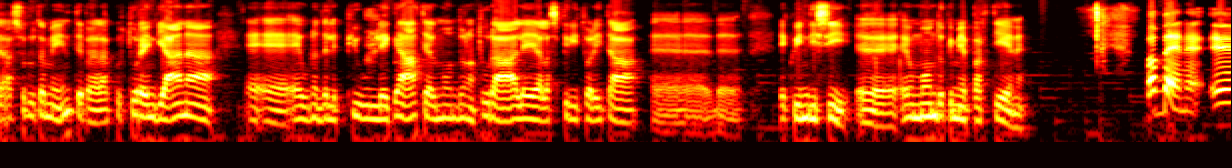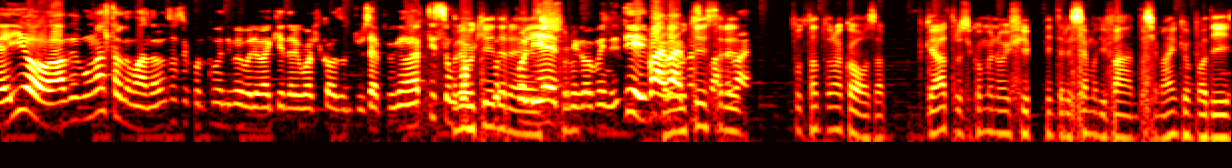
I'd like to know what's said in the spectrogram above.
assolutamente. La cultura indiana è, è, una delle più legate al mondo naturale, alla spiritualità, eh, e quindi sì, eh, è un mondo che mi appartiene. Va bene, eh, io avevo un'altra domanda, non so se qualcuno di voi voleva chiedere qualcosa, Giuseppe, perché è un artista un Volevo po' poliedrico, solo... quindi Dì, vai, vai, Pasquale, vai. soltanto una cosa, più che altro siccome noi ci interessiamo di fantasy, ma anche un po' di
